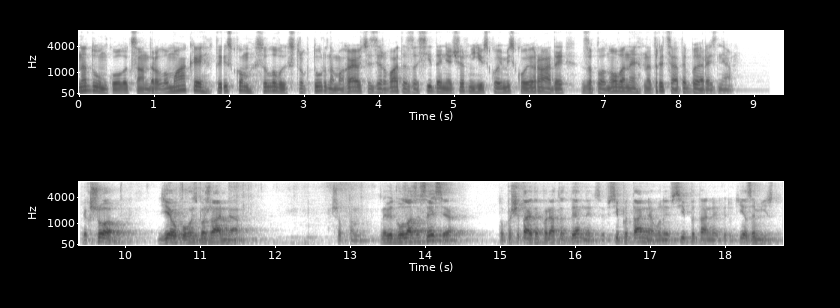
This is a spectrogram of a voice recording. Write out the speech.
На думку Олександра Ломаки, тиском силових структур намагаються зірвати засідання Чернігівської міської ради, заплановане на 30 березня. Якщо є у когось бажання, щоб там не відбулася сесія, то почитайте порядок денний. Це всі питання, вони всі питання, які тут є, за містом.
